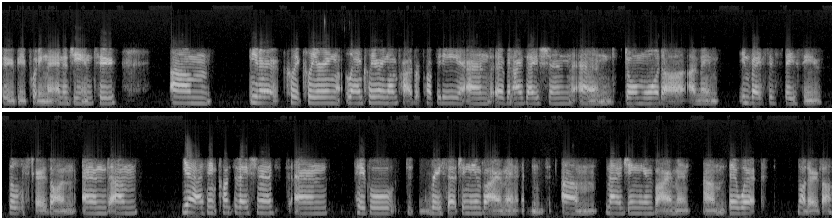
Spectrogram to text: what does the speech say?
to be putting their energy into. You know, cle- clearing land clearing on private property and urbanisation and stormwater. I mean, invasive species. The list goes on. And um, yeah, I think conservationists and people researching the environment and um, managing the environment, um, their work's not over.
